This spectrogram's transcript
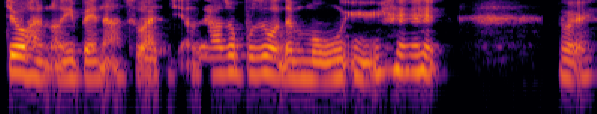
就很容易被拿出来讲。他说不是我的母语，对，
